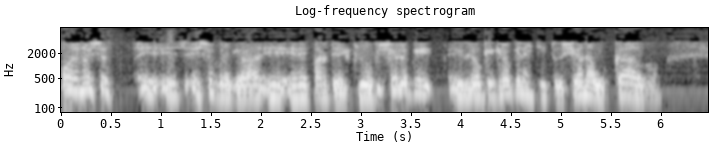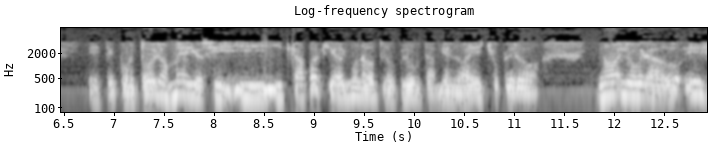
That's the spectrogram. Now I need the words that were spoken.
Bueno, eso, es, eso creo que va, es de parte del club. Yo lo que, lo que creo que la institución ha buscado este, por todos los medios y, capaz que algún otro club también lo ha hecho, pero no ha logrado, es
